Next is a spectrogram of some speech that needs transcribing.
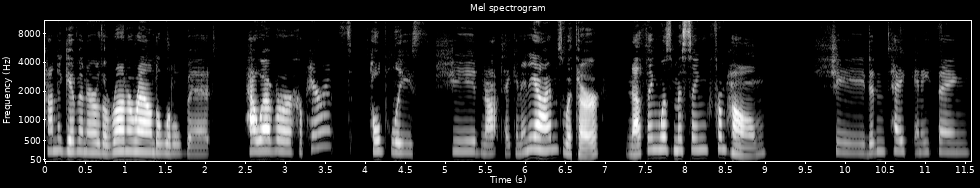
kind of giving her the runaround a little bit. However, her parents told police she had not taken any items with her. Nothing was missing from home. She didn't take anything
